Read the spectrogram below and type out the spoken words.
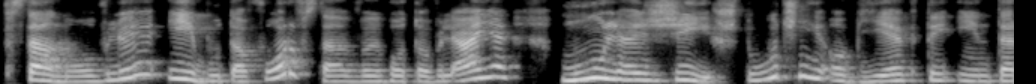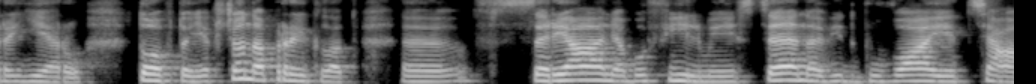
встановлює і бутафор виготовляє муляжі, штучні об'єкти інтер'єру. Тобто, якщо, наприклад, е, в серіалі або фільмі сцена відбувається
